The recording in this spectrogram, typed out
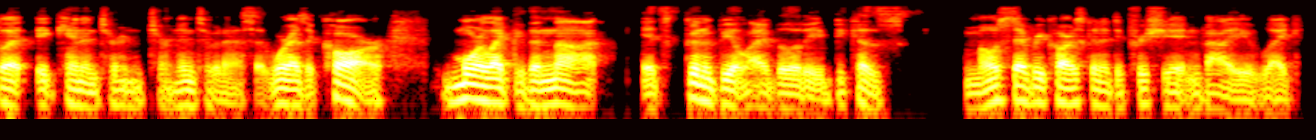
but it can in turn turn into an asset. Whereas a car, more likely than not, it's going to be a liability because most every car is going to depreciate in value, like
